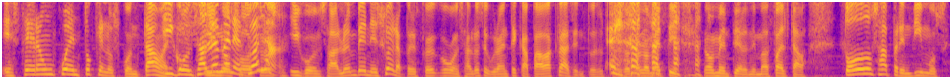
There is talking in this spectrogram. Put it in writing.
Este era un cuento que nos contaban. Y Gonzalo en Venezuela. Y Gonzalo en Venezuela, pero es que Gonzalo seguramente capaba clase, entonces por eso no lo metí, no mentira, ni más faltaba. Todos aprendimos,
